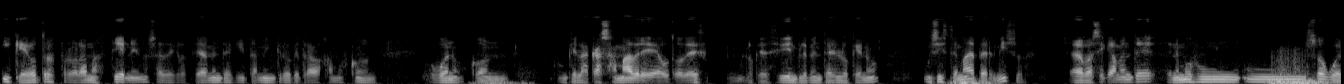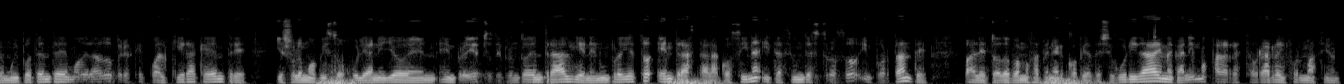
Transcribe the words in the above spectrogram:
y que otros programas tienen, o sea, desgraciadamente aquí también creo que trabajamos con, bueno, con, con que la casa madre Autodesk lo que decide implementar y lo que no, un sistema de permisos básicamente tenemos un, software muy potente de modelado, pero es que cualquiera que entre, y eso lo hemos visto Julián y yo en, proyectos, de pronto entra alguien en un proyecto, entra hasta la cocina y te hace un destrozo importante. Vale, todos vamos a tener copias de seguridad y mecanismos para restaurar la información.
